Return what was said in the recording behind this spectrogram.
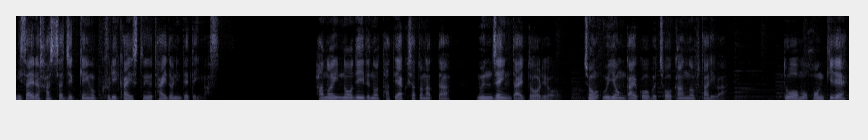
ミサイル発射実験を繰り返すという態度に出ています。ハノイノーディールの立役者となったムン・ジェイン大統領、チョン・ウィヨン外交部長官の二人は、どうも本気で、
